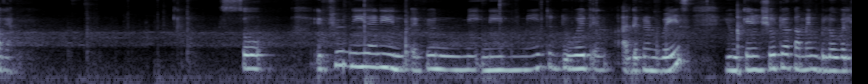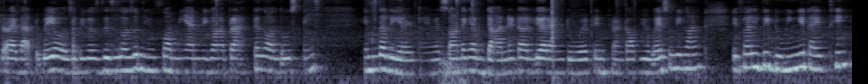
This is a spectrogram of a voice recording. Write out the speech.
okay. So if you need any if you need me to do it in a different ways you can shoot your comment below. We'll try that way also because this is also new for me and we're gonna practice all those things in the real time. It's not like i've done it earlier and do it in front of you guys. So we can't if i'll be doing it i think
